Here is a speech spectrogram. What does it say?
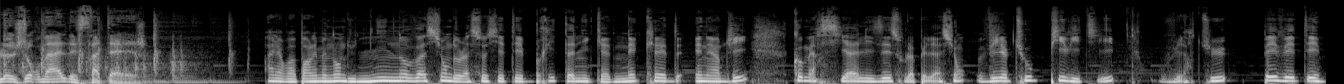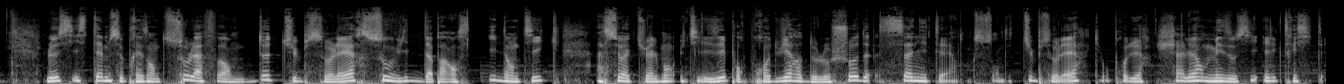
Le journal des stratèges. Allez, on va parler maintenant d'une innovation de la société britannique Naked Energy, commercialisée sous l'appellation Virtue PVT, Virtue PVT. Le système se présente sous la forme de tubes solaires sous vide d'apparence identique à ceux actuellement utilisés pour produire de l'eau chaude sanitaire. Donc ce sont des tubes solaires qui vont produire chaleur mais aussi électricité.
